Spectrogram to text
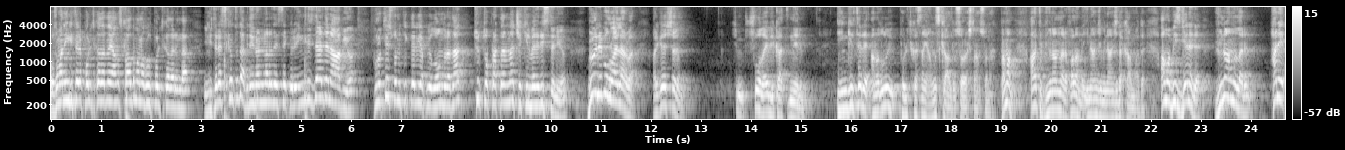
O zaman İngiltere politikalarında yalnız kaldı mı Anadolu politikalarında? İngiltere sıkıntıda bir de Yunanlılara destek veriyor. İngilizler de ne yapıyor? Protesto mitikleri yapıyor Londra'da. Türk topraklarından çekilmeleri isteniyor. Böyle bir olaylar var. Arkadaşlarım şimdi şu olaya bir dikkat dinleyelim. İngiltere Anadolu politikasına yalnız kaldı savaştan sonra. Tamam Artık Yunanlara falan da inancım inancı da kalmadı. Ama biz gene de Yunanlıların hani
